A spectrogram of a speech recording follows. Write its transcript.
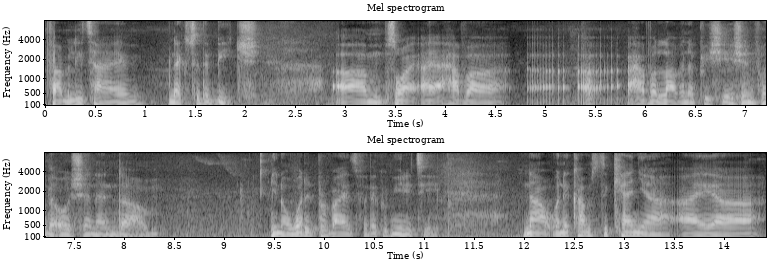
family time next to the beach. Um, so I, I, have a, a I have a love and appreciation for the ocean and um, you know what it provides for the community. Now when it comes to Kenya I uh,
